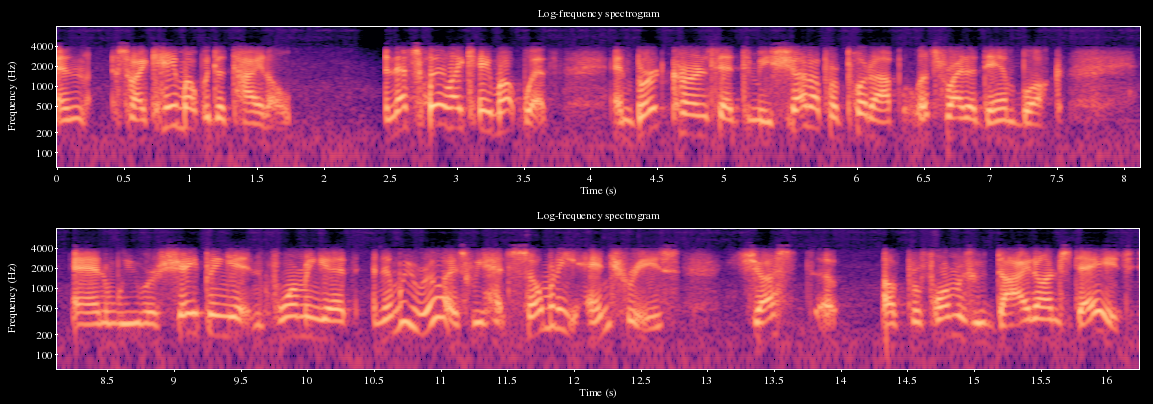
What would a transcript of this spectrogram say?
And so I came up with the title, and that's all I came up with. And Burt Kearns said to me, "Shut up or put up. Let's write a damn book." And we were shaping it and forming it, and then we realized we had so many entries just uh, of performers who died on stage,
